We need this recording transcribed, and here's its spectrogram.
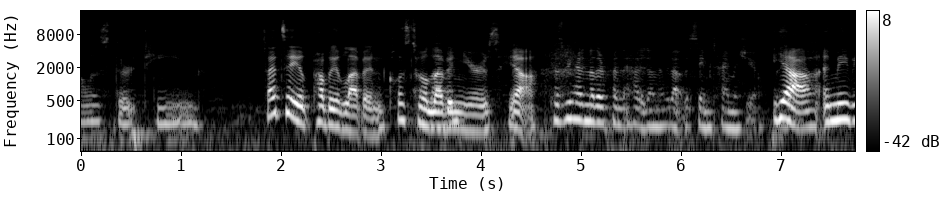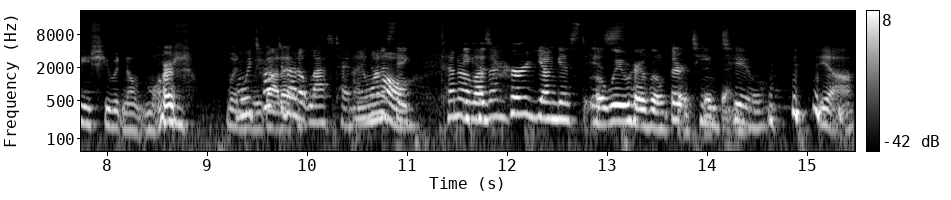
I was 13. So I'd say probably 11, close to 11, 11? years. Yeah. Because we had another friend that had it done about the same time as you. Yeah, and maybe she would know more when Well, we, we, talked got about it. it, last time. I, I want to say 10 or because 11. her youngest is But we were a little 13 too. yeah.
